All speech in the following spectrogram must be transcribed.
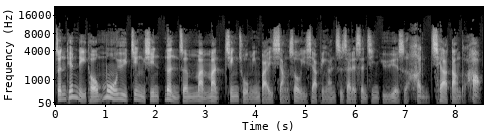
整天里头沐浴静心，认真慢慢清楚明白，享受一下平安自在的身心愉悦是很恰当的。好，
